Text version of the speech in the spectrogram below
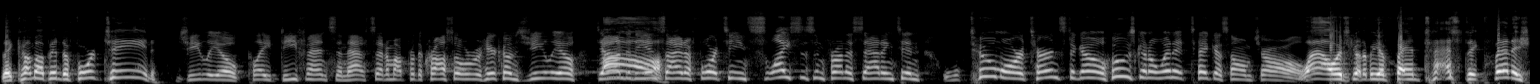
They come up into 14. Giglio played defense, and that set him up for the crossover. But here comes Giglio down to the Oh. inside of 14, slices in front of Saddington. Two more turns to go. Who's going to win it? Take us home, Charles. Wow, it's going to be a fantastic finish.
